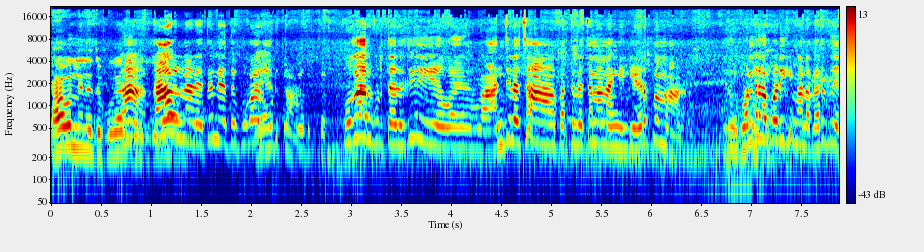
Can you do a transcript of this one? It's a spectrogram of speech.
காவல் நிலையத்தை புகார் காவல் நிலையத்தை நேற்று புகார் கொடுத்தோம். புகார் கொடுத்ததுக்கு அஞ்சு லட்சம் பத்து லட்சம்லாம் நாங்கள் இங்கே எடுப்போமா? இது ஒன்றரை கோடிக்கு மேலே வருது.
